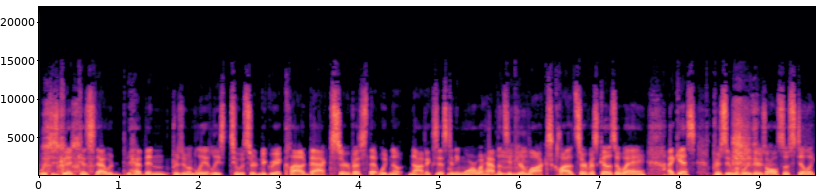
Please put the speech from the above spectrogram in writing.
which is good because that would have been presumably at least to a certain degree a cloud backed service that would no, not exist anymore. What happens if your lock's cloud service goes away? I guess presumably there's also still a,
